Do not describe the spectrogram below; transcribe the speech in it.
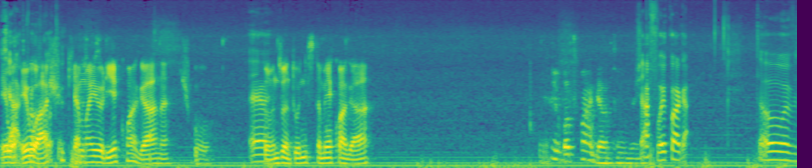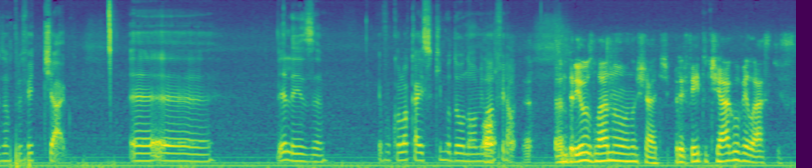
Eu, Thiago, eu acho que a maioria é com H, né? Tipo, É, pelo menos o Antunes também é com H. Eu boto com H também. já foi com H. Então, é o prefeito Tiago. É... Beleza. Eu vou colocar isso que mudou o nome lá Ó, no final. Andreus lá no, no chat. Prefeito Thiago Velasquez.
